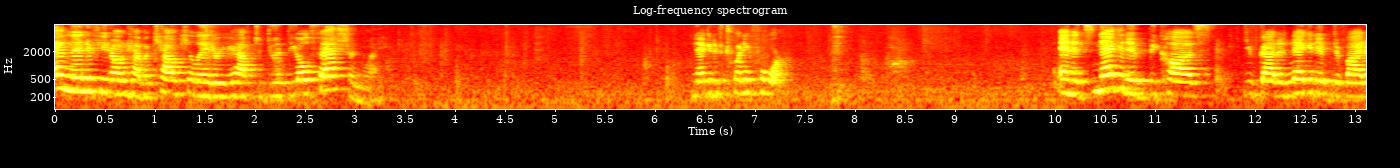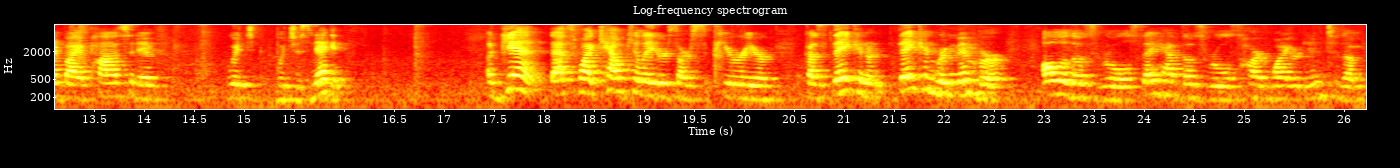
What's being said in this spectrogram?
and then if you don't have a calculator, you have to do it the old-fashioned way. Negative 24. And it's negative because you've got a negative divided by a positive, which, which is negative. Again, that's why calculators are superior, Because they can, they can remember all of those rules. They have those rules hardwired into them,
